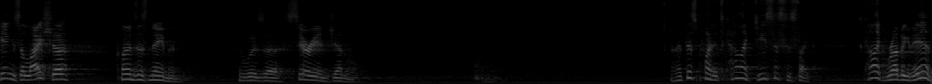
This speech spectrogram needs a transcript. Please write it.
Kings, Elisha cleanses Naaman, who was a Syrian general. And at this point, it's kind of like Jesus is like, it's kind of like rubbing it in.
